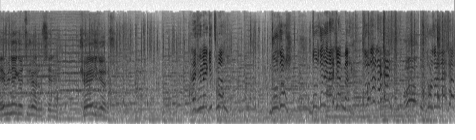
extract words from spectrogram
Evine götürüyorum seni. Köye gidiyoruz. Evime gitmem. Dur dur. Dur dur ineceğim ben. Dur dur dedim. Ne oldu? Dur dur ineceğim.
